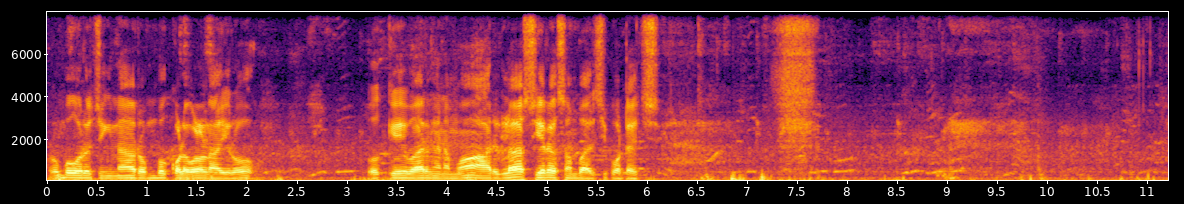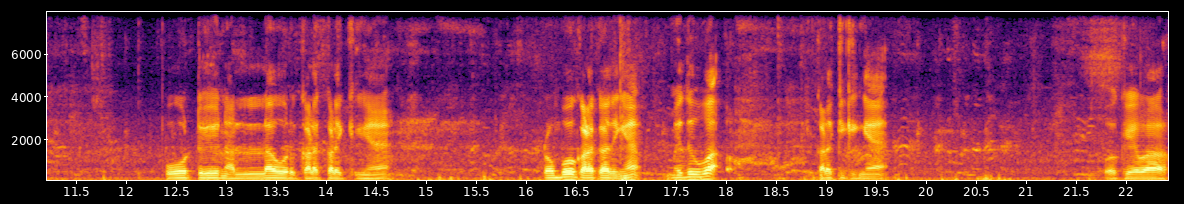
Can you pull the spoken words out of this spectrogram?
ரொம்ப ஊற வச்சிங்கன்னா ரொம்ப கொல கொலன்னு ஆயிரும். ஓகே பாருங்க நம்ம ஆறு கிலோ சீரக சம்பா அரிசி போட்டாச்சு. போட்டு நல்லா ஒரு கலக்கலைக்குங்க. ரொம்பவும் கலக்காதீங்க. மெதுவாக கலக்கிக்கிங்க. ஓகேவா?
